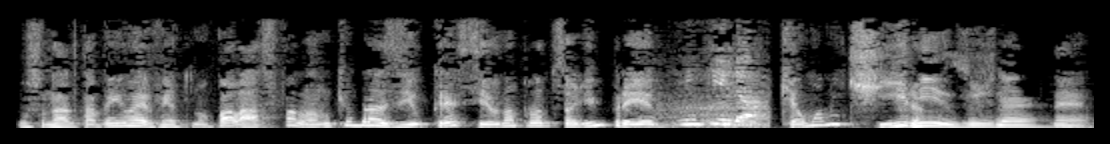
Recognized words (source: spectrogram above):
Bolsonaro estava em um evento no Palácio falando que o Brasil cresceu na produção de emprego. Mentira. Que é uma mentira. Risos, né? Né?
